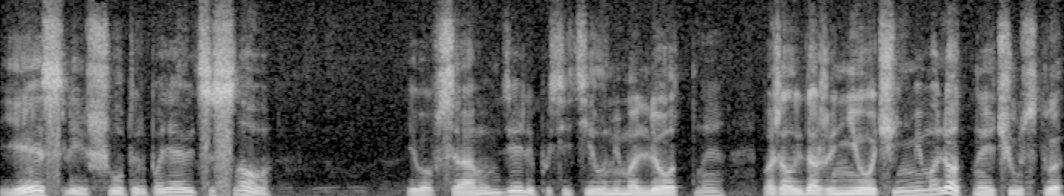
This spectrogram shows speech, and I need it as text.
если шутер появится снова. Его в самом деле посетила мимолетная, пожалуй, даже не очень мимолетное чувство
